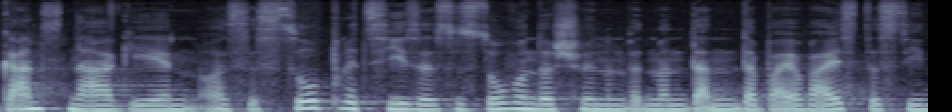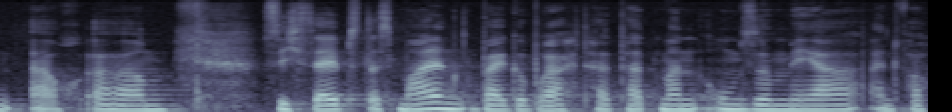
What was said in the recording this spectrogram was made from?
ganz nah gehen. Es ist so präzise, es ist so wunderschön. Und wenn man dann dabei weiß, dass sie auch ähm, sich selbst das Malen beigebracht hat, hat man umso mehr einfach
